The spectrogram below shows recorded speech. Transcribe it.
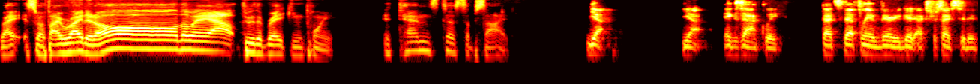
right? So if I write it all the way out through the breaking point, it tends to subside. Yeah. Yeah. Exactly. That's definitely a very good exercise to do.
